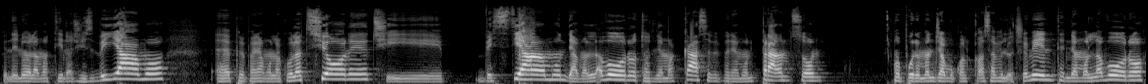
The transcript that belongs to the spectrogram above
quindi noi la mattina ci svegliamo, eh, prepariamo la colazione, ci vestiamo, andiamo al lavoro, torniamo a casa, prepariamo il pranzo, oppure mangiamo qualcosa velocemente, andiamo al lavoro.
